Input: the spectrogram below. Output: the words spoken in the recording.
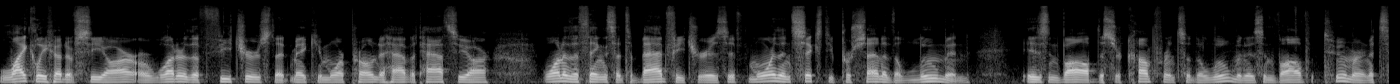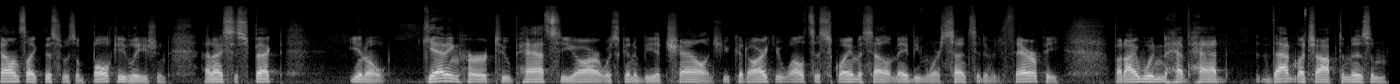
likelihood of CR or what are the features that make you more prone to have a path CR. One of the things that's a bad feature is if more than 60% of the lumen is involved, the circumference of the lumen is involved with tumor. And it sounds like this was a bulky lesion. And I suspect, you know, getting her to path CR was going to be a challenge. You could argue, well, it's a squamous cell, it may be more sensitive to therapy. But I wouldn't have had that much optimism,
